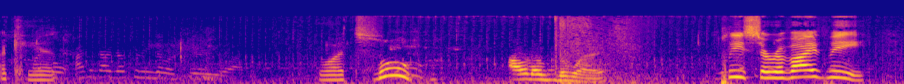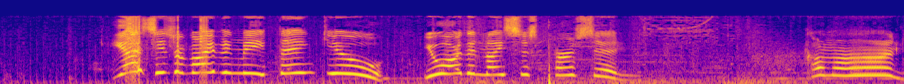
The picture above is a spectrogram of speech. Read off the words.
I can't. I think I know something that will cheer you up. What? Move out of the way. Please, sir, revive me. Yes, he's reviving me. Thank you. You are the nicest person. Come on.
